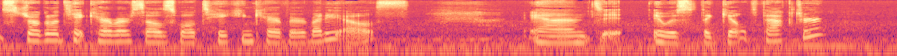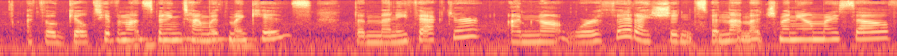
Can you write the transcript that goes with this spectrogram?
struggle to take care of ourselves while taking care of everybody else, and it, it was the guilt factor I feel guilty of not spending time with my kids. The money factor, I'm not worth it. I shouldn't spend that much money on myself.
